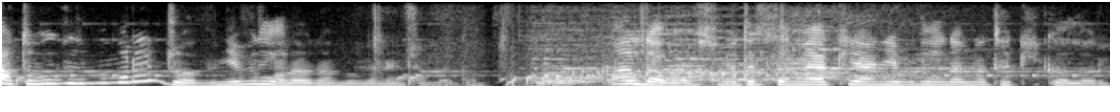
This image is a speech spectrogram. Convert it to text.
A, to był pomarańczowy. Nie wyglądał na pomarańczowego. Ale dobra, w sumie tak samo jak ja nie wyglądam na taki kolor.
